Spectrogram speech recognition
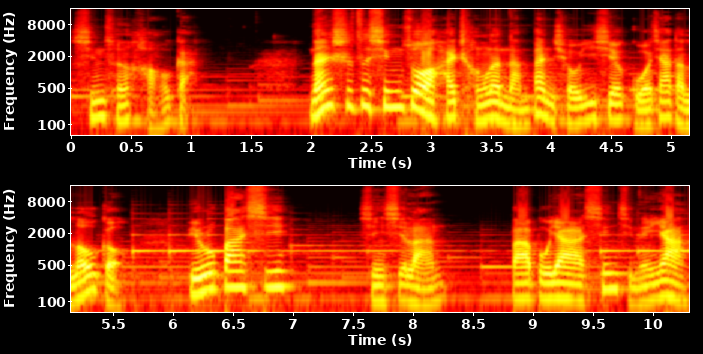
心存好感。南十字星座还成了南半球一些国家的 logo，比如巴西、新西兰、巴布亚新几内亚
